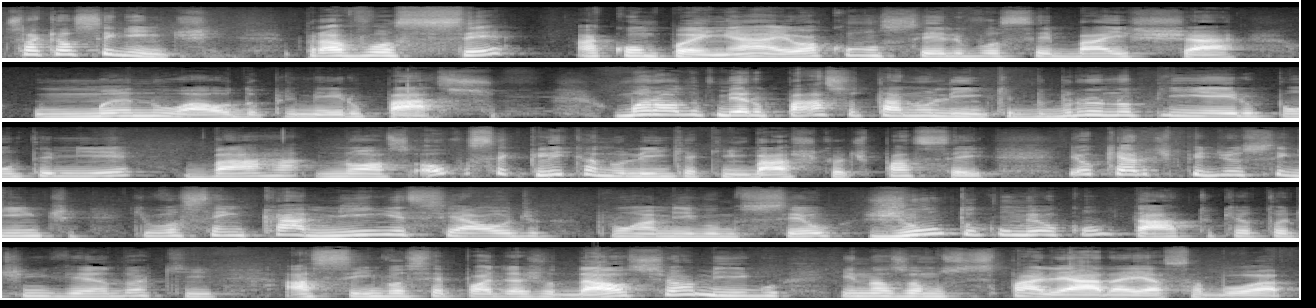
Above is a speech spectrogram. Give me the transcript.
Só que é o seguinte, para você acompanhar, eu aconselho você baixar o manual do primeiro passo. O manual do primeiro passo está no link brunopinheiro.me barra nós. Ou você clica no link aqui embaixo que eu te passei. Eu quero te pedir o seguinte, que você encaminhe esse áudio para um amigo seu, junto com o meu contato que eu estou te enviando aqui. Assim você pode ajudar o seu amigo e nós vamos espalhar aí essa boa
